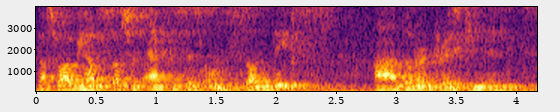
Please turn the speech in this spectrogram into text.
that's why we have such an emphasis on Sundays and on our Grace Communities.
